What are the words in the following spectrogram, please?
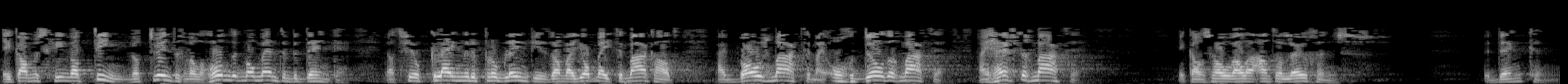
ik kan misschien wel tien, wel twintig, wel honderd momenten bedenken. Dat veel kleinere probleempjes dan waar Job mee te maken had. Mij boos maakte, mij ongeduldig maakte, mij heftig maakte. Ik kan zo wel een aantal leugens bedenken.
